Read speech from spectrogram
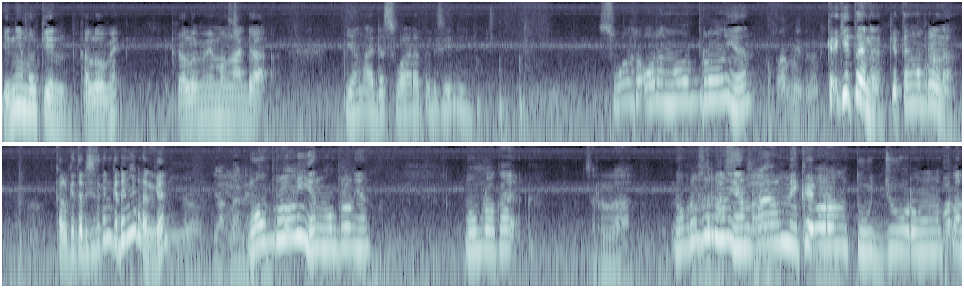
Ini mungkin kalau me- kalau memang ada yang ada suara tuh di sini. Suara orang ngobrol nih kan. Kayak kita nah, kita ngobrol nah. Kalau kita di situ kan kedengeran kan? Iya. Jangan ya. Ngobrol nih kan, ngobrol nih kan. Ngobrol kayak Seru lah. Ngobrol seru nih kan, rame kayak orang tujuh, orang delapan.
